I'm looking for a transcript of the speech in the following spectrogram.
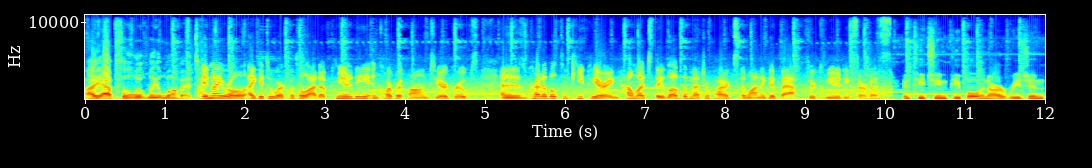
I absolutely love it. In my role, I get to work with a lot of community and corporate volunteer groups, and it is incredible to keep hearing how much they love the Metro Parks and want to give back through community service. And teaching people in our region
